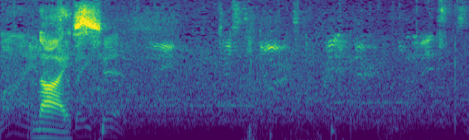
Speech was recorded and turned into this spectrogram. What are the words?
Line, Nice. that's a base hit. And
